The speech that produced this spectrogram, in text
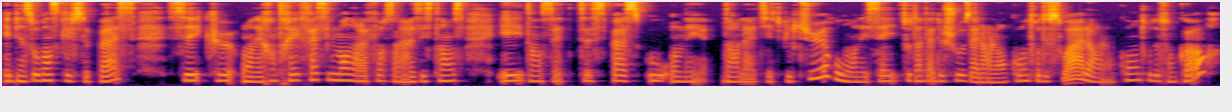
Et bien souvent, ce qu'il se passe, c'est que on est rentré facilement dans la force, dans la résistance et dans cet espace où on est dans la diète culture, où on essaye tout un tas de choses à l'encontre de soi, à l'encontre de son corps.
